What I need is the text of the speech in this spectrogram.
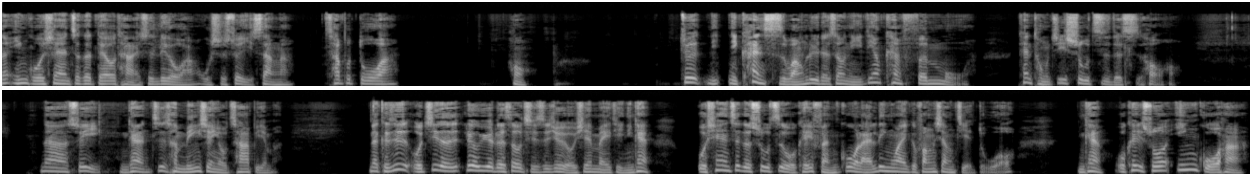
那英国现在这个 Delta 也是六啊，五十岁以上啊，差不多啊。哦，就你你看死亡率的时候，你一定要看分母，看统计数字的时候，哈。那所以你看，这很明显有差别嘛。那可是我记得六月的时候，其实就有一些媒体，你看。我现在这个数字，我可以反过来另外一个方向解读哦。你看，我可以说英国哈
